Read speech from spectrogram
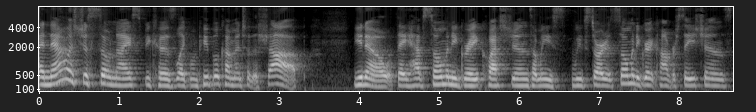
And now it's just so nice because like when people come into the shop, you know, they have so many great questions and we we've started so many great conversations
